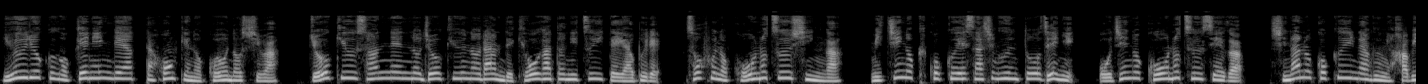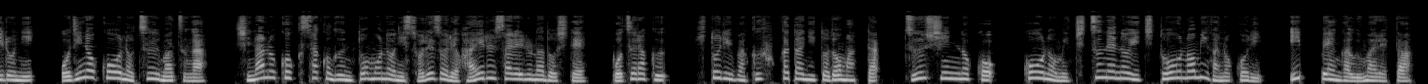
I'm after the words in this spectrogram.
有力御家人であった本家の河野氏は、上級3年の上級の乱で京型について敗れ、祖父の河野通信が、道の区国へ差し軍当是に、叔父の河野通世が、信濃国稲軍羽広に、叔父の河野通松が、信濃国作軍とものにそれぞれ配るされるなどして、没落、一人幕府方にとどまった通信の子、河野道常の一頭のみが残り、一辺が生まれた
